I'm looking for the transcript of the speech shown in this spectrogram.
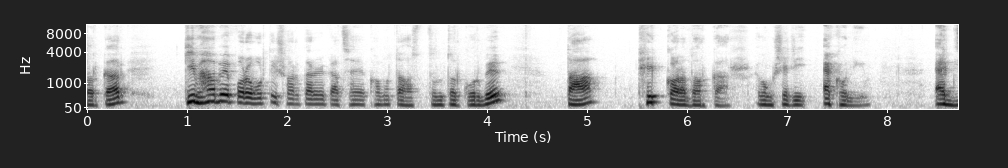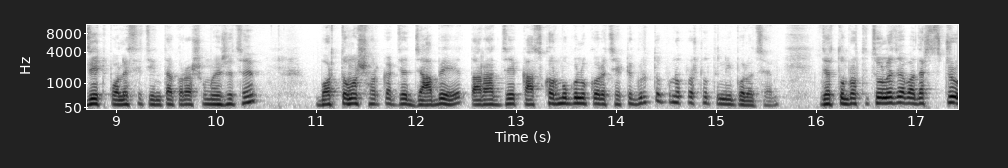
সরকার কীভাবে পরবর্তী সরকারের কাছে ক্ষমতা হস্তান্তর করবে তা ঠিক করা দরকার এবং সেটি এখনই। এক্সিট পলিসি চিন্তা করার সময় এসেছে। বর্তমান সরকার যে যাবে, তারা যে কাজকর্মগুলো করেছে, একটা গুরুত্বপূর্ণ প্রশ্ন তিনি বলেছেন যে, তোমরা তো চলে যাবে দ্যাটস ট্রু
